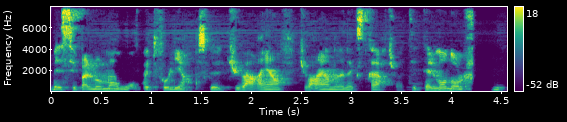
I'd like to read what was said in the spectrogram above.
mais c'est pas le moment où en fait faut lire parce que tu vas rien tu vas rien en extraire tu vois t'es tellement dans le fou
